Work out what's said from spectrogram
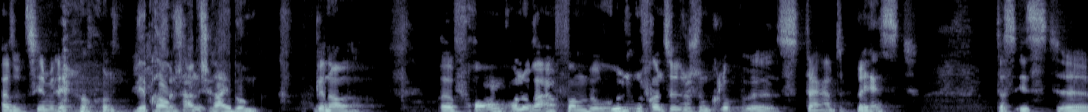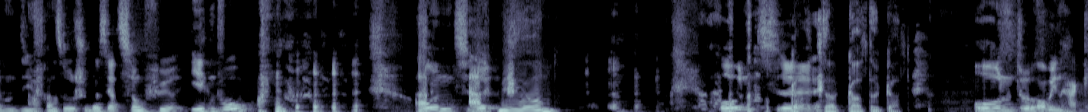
Also 10 Millionen, Wir brauchen Abschreibung. genau. Äh, Franck Honorat vom berühmten französischen Club äh, Stade Brest. Das ist ähm, die französische Übersetzung für irgendwo. Und äh, 8 Millionen. und äh, Gott, oh Gott, oh Gott. und Robin Hack,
